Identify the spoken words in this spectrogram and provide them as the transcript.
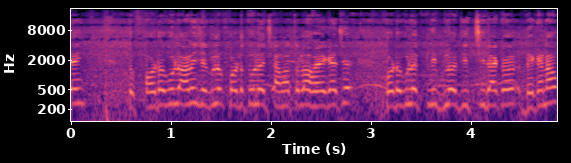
নেই। তো ফটোগুলো আমি যেগুলো ফটো তুলেছি আমার তোলা হয়ে গেছে। ফটোগুলো ক্লিপগুলো দিচ্ছি দেখো দেখে নাও।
